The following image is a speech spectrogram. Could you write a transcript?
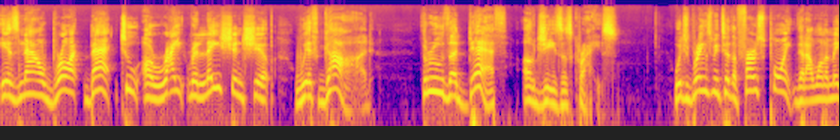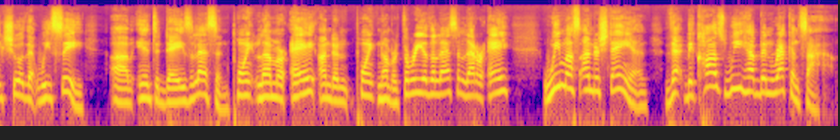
is now brought back to a right relationship with God through the death of Jesus Christ. Which brings me to the first point that I want to make sure that we see um, in today's lesson. Point number A, under point number three of the lesson, letter A, we must understand that because we have been reconciled,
